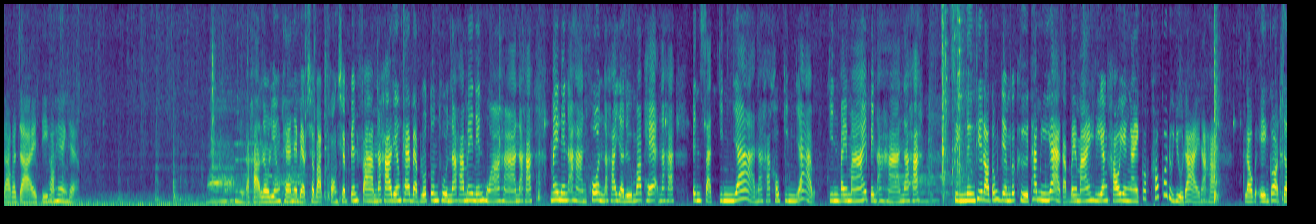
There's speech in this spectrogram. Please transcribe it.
ดาวกระจายตีเขาแห้งแค่ นี่แหละคะเราเลี้ยงแพะในแบบฉบับของแชมเปี้ยนฟาร์มนะคะ เลี้ยงแพะแบบลดต้นทุนนะคะ ไม่เน้นหัวอาหารนะคะ ไม่เน้นอาหารข้นนะคะ อย่าลืมว่าแพะนะคะ เป็นสัตว์กินหญ้านะคะเขากินหญ้ากินใบไม้เป็นอาหารนะคะ สิ่งหนึ่งที่เราต้องเตรียมก็คือ ถ้ามีหญ้ากับใบไม้ เลี้ยงเขายังไงก็เขาก็ดูอยู่ได้นะคะ เราเองก็จะ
